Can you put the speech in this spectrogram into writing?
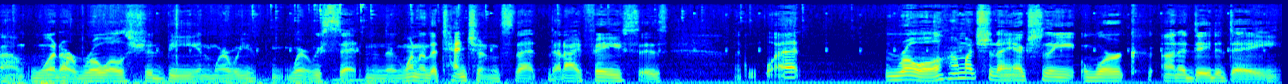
um, what our roles should be and where we where we sit. And one of the tensions that that I face is like, what role, how much should I actually work on a day to day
